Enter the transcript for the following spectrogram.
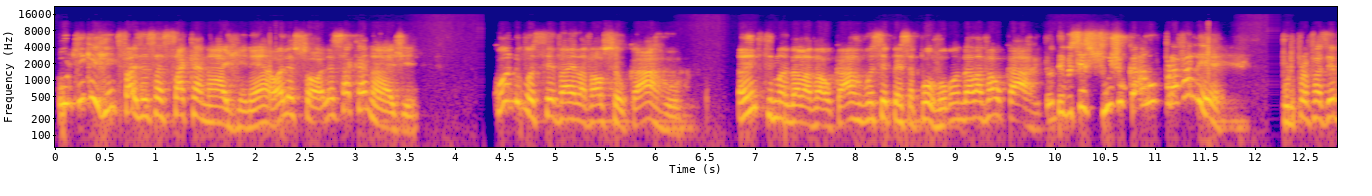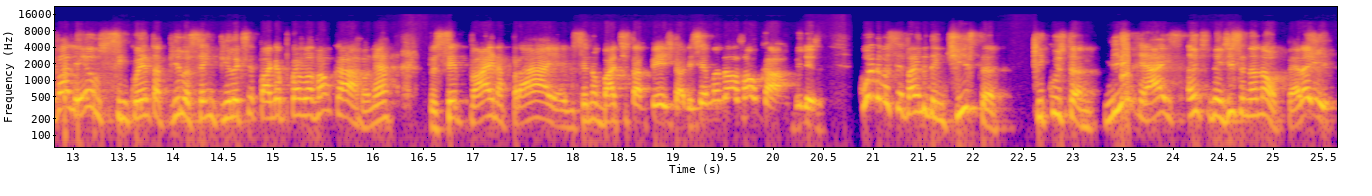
Por que, que a gente faz essa sacanagem, né? Olha só, olha a sacanagem. Quando você vai lavar o seu carro, antes de mandar lavar o carro, você pensa, pô, vou mandar lavar o carro. Então você suja o carro para valer para fazer valer os 50 pilas, 100 pilas que você paga para lavar o carro, né? Você vai na praia, você não bate tapete, tal, você manda lavar o carro, beleza. Quando você vai no dentista, que custa mil reais, antes do dentista, não, não, peraí.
